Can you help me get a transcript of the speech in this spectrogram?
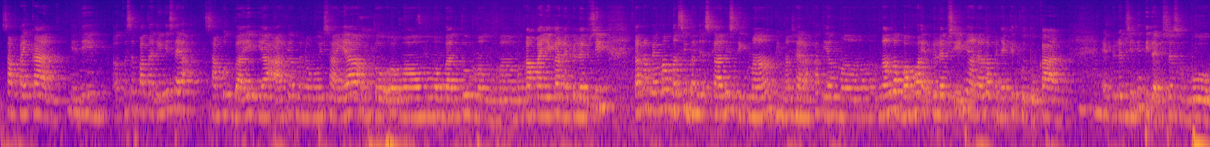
sampaikan. Jadi eh, kesempatan ini saya sambut baik ya Arga menemui saya untuk eh, mau membantu mem- mem- mengkampanyekan epilepsi karena memang masih banyak sekali stigma di masyarakat yang menganggap bahwa epilepsi ini adalah penyakit kutukan. Epilepsi ini tidak bisa sembuh.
